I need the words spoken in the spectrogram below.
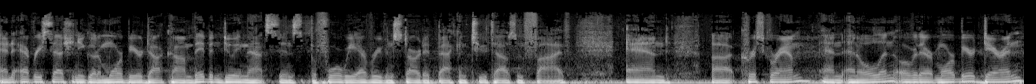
and every session. You go to morebeer.com. They've been doing that since before we ever even started back in 2005. And uh, Chris Graham and, and Olin over there at More Beer, Darren.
